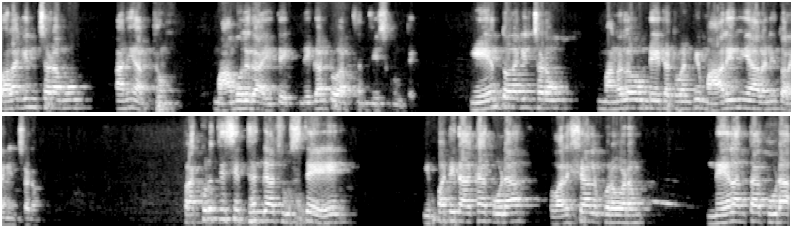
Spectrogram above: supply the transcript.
తొలగించడము అని అర్థం. మామూలుగా అయితే నిఘంటు అర్థం తీసుకుంటే. ఏం తొలగించడం? మనలో ఉండేటటువంటి మాలిన్యాలని తొలగించడం. ప్రకృతి సిద్ధంగా చూస్తే ఇప్పటిదాకా కూడా వర్షాలు కురవడం నేలంతా కూడా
